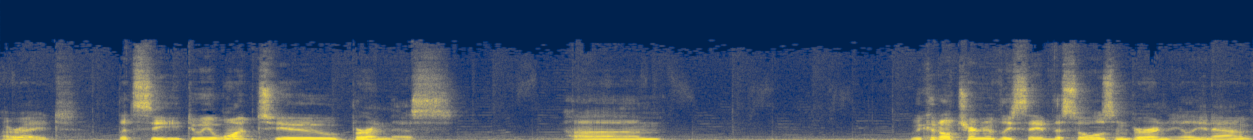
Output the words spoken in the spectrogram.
Alright, let's see. Do we want to burn this? Um, we could alternatively save the souls and burn Ilya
